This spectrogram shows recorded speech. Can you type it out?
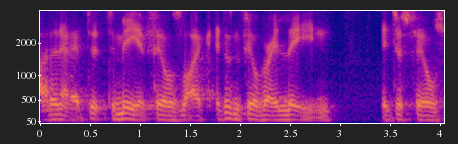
I don't know. To, to me, it feels like it doesn't feel very lean. It just feels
